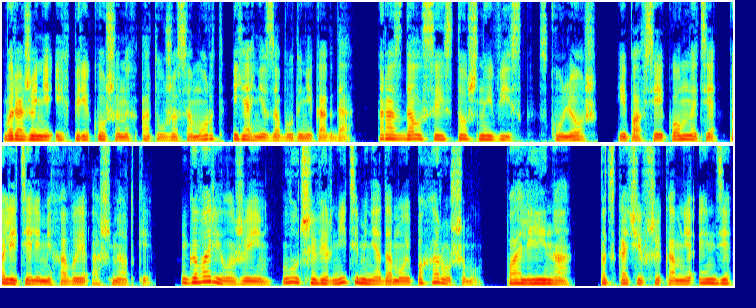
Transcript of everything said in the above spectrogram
Выражение их перекошенных от ужаса морд я не забуду никогда. Раздался истошный виск, скулёж, и по всей комнате полетели меховые ошметки. Говорила же им, лучше верните меня домой по-хорошему. «Полина!» Подскочивший ко мне Энди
